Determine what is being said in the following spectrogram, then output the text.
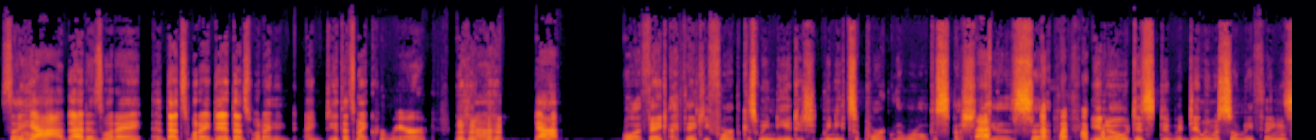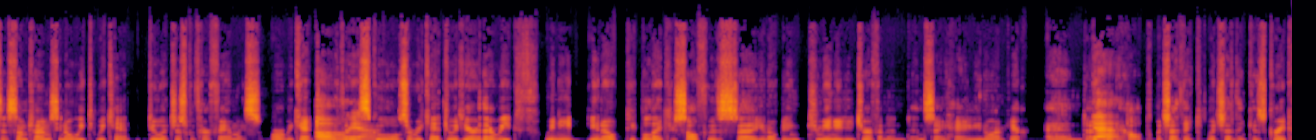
So Oh. yeah, that is what I that's what I did. That's what I I do. That's my career. Uh-huh, Uh, uh-huh. yeah. Well, I thank I thank you for it because we need we need support in the world, especially as uh, you know, just we're dealing with so many things that sometimes you know we we can't do it just with our families, or we can't do it Oh, within the yeah. schools, or we can't do it here or there. We we need you know people like yourself who's uh, you know being community driven and, and saying, hey, you know, I'm here and I'm here to help, which I think which I think is great.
